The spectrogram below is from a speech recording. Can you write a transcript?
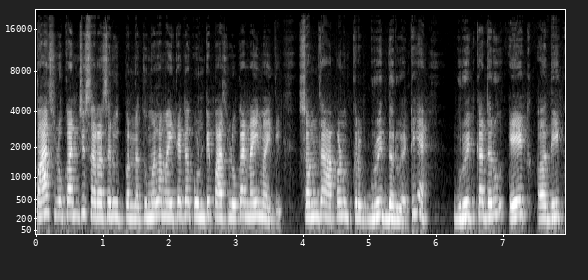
पाच लोकांची सरासरी उत्पन्न. तुम्हाला माहिती आहे का कोणते पाच लोक नाही माहिती. समजा आपण गृहित धरूया. ठीक आहे? गृहित का धरू? एक अधिक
